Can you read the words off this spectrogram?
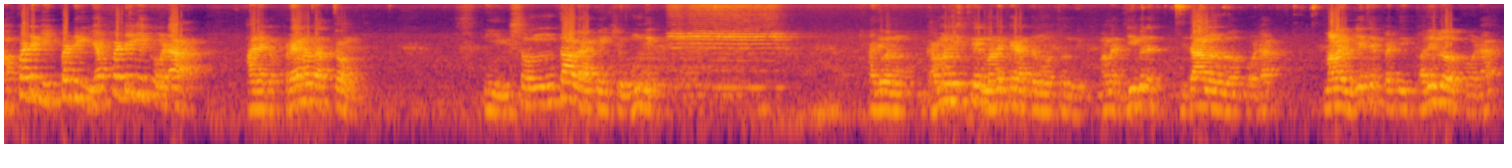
అప్పటికి ఇప్పటికి ఎప్పటికీ కూడా ఆయన యొక్క ప్రేమతత్వం ఈ విశ్వమంతా వ్యాపించి ఉంది. అది మనం గమనిస్తే మనకే అర్థమవుతుంది. మన జీవన విధానంలో కూడా మనం చేసే ప్రతి పనిలో కూడా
